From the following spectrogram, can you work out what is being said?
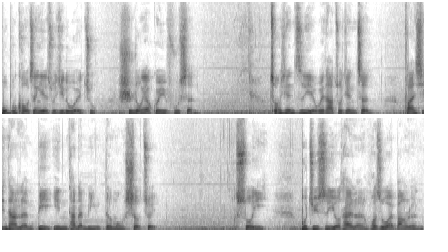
无不口称耶稣基督为主，使荣耀归于父神。众先知也为他作见证，凡信他的人必因他的名得蒙赦罪。所以，不拘是犹太人或是外邦人，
